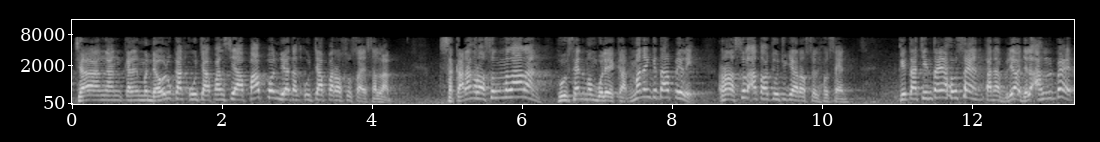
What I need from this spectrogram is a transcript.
jangan kalian mendahulukan ucapan siapa pun di atas ucapan Rasul SAW. Sekarang Rasul melarang, Husain membolehkan. Mana yang kita pilih? Rasul atau cucunya Rasul Husain? Kita cintai Husain karena beliau adalah ahlul bait.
